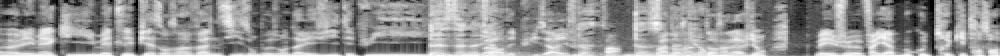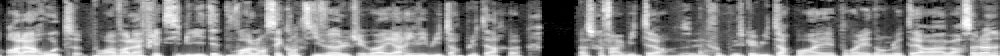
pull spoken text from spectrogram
euh, les mecs ils mettent les pièces dans un van s'ils ont besoin d'aller vite et puis ils Dans un bombardent avion. et puis ils arrivent. Dans- Enfin, dans enfin, un dans, avion. dans un avion. Mais je, enfin il y a beaucoup de trucs qui transportent par la route pour avoir la flexibilité de pouvoir lancer quand ils veulent, tu vois, et arriver 8 heures plus tard quoi. Parce que enfin 8 heures, il faut plus que 8 heures pour aller pour aller d'Angleterre à Barcelone.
